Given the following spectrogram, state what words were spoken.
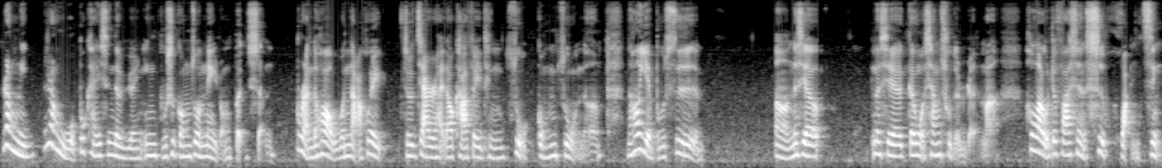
让你让我不开心的原因不是工作内容本身，不然的话我哪会就是假日还到咖啡厅做工作呢？然后也不是，嗯，那些。那些跟我相处的人嘛，后来我就发现是环境，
